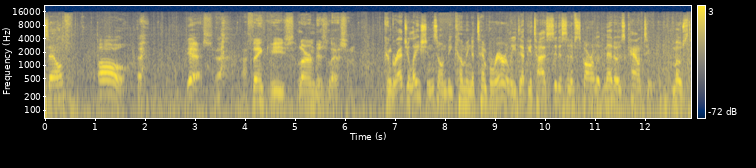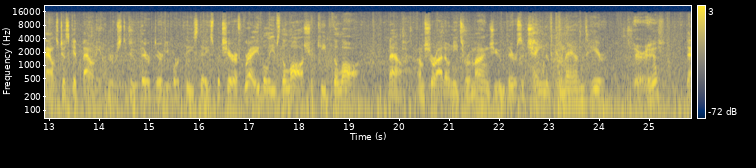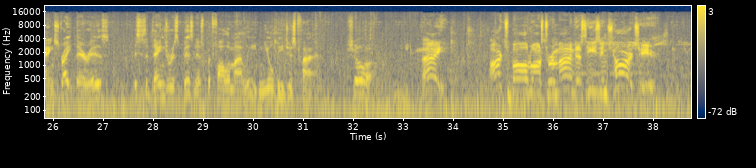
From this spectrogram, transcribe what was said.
himself? Oh, yes. Uh, I think he's learned his lesson. Congratulations on becoming a temporarily deputized citizen of Scarlet Meadows County. Most towns just get bounty hunters to do their dirty work these days, but Sheriff Gray believes the law should keep the law. Now, I'm sure I don't need to remind you there's a chain of command here. There is? Dang straight there is. This is a dangerous business, but follow my lead and you'll be just fine. Sure. Hey! Archibald wants to remind us he's in charge here.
